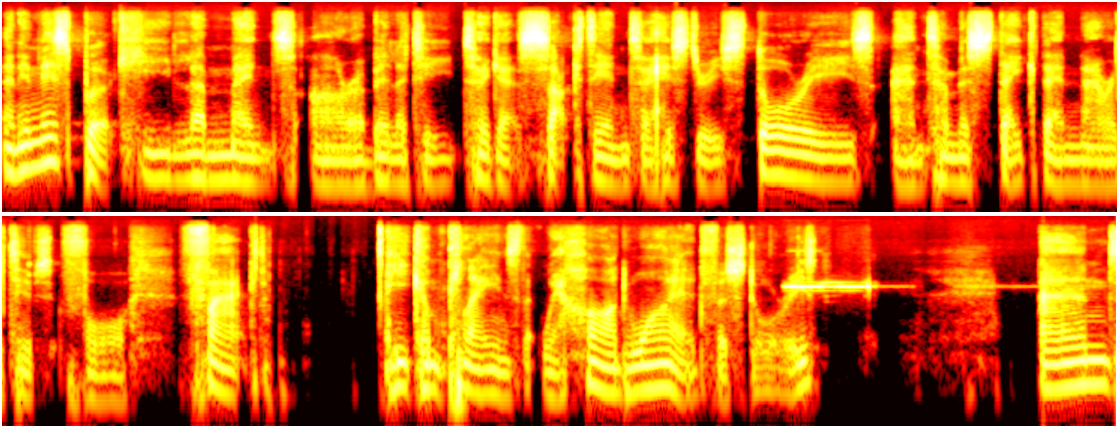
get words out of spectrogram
And in this book, he laments our ability to get sucked into history stories and to mistake their narratives for fact. He complains that we're hardwired for stories and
